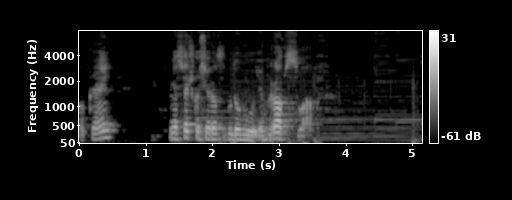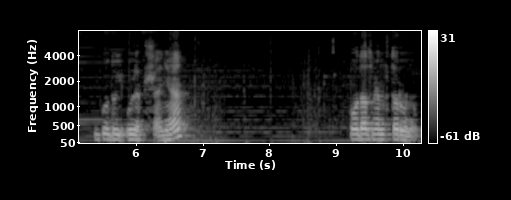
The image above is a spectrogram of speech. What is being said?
Okej. Miasteczko się rozbudowuje. Wrocław. Buduj ulepszenie. Płodozmian w Toruniu.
